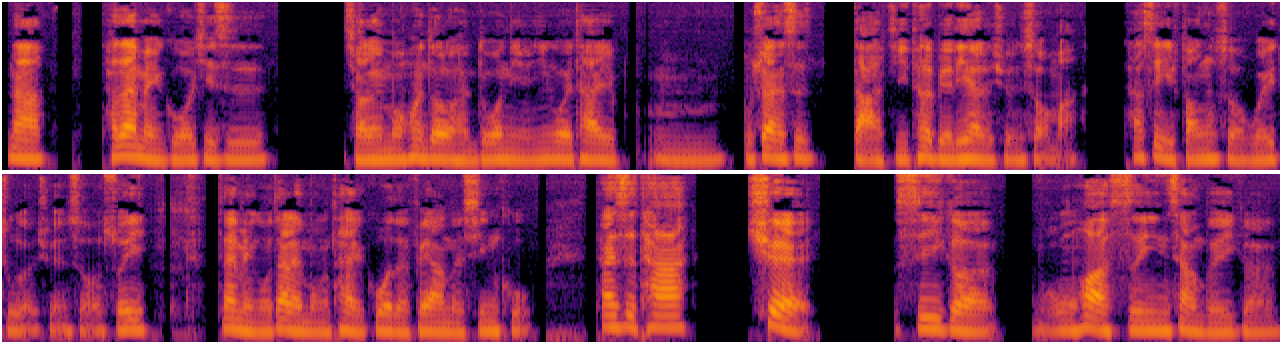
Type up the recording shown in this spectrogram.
那他在美国其实。小联盟奋斗了很多年，因为他也嗯不算是打击特别厉害的选手嘛，他是以防守为主的选手，所以在美国大联盟他也过得非常的辛苦，但是他却是一个文化适应上的一个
